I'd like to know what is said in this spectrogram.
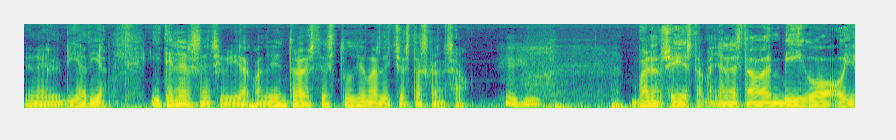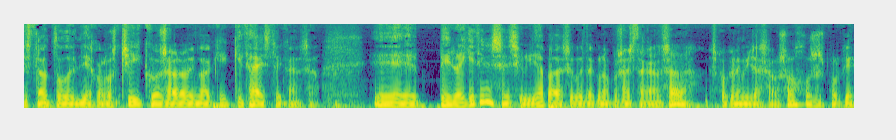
en el día a día. Y tener sensibilidad. Cuando yo he entrado a este estudio me has dicho, estás cansado. Bueno, sí, esta mañana estaba en Vigo, hoy he estado todo el día con los chicos, ahora vengo aquí, quizá estoy cansado. Eh, pero hay que tener sensibilidad para darse cuenta que una persona está cansada. Es porque le miras a los ojos, es porque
